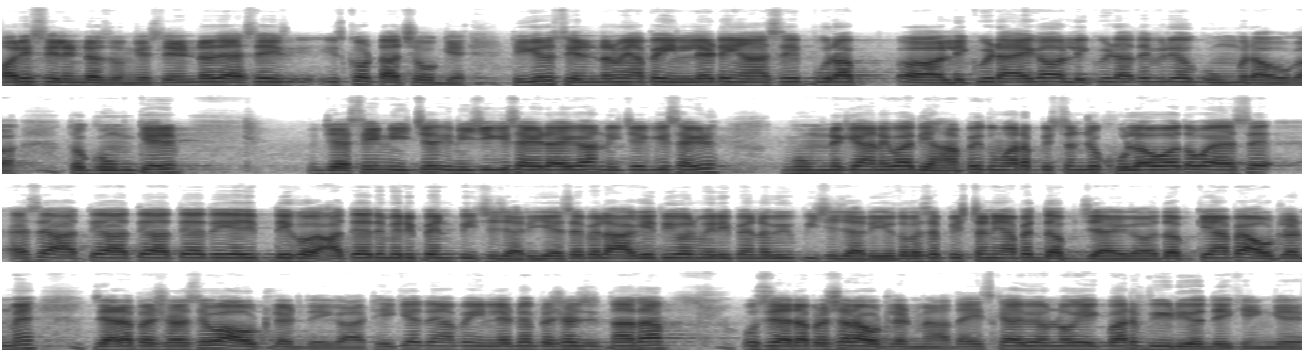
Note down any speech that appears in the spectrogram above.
और ये सिलेंडर्स होंगे। सिलेंडर ऐसे इसको टच हो गए। ठीक है तो सिलेंडर में यहाँ पे इनलेट है, यहाँ से पूरा लिक्विड आएगा और लिक्विड आते फिर घूम रहा होगा। तो घूम के जैसे ही नीचे नीचे की साइड आएगा, नीचे की साइड घूमने के आने के बाद यहाँ पे तुम्हारा पिस्टन जो खुला हुआ था वो ऐसे ऐसे आते आते आते आते देखो, आते आते मेरी पेन पीछे जा रही है। ऐसे पहले आगे थी और मेरी पेन अभी पीछे जा रही है। तो वैसे पिस्टन यहाँ पे दब जाएगा दब के यहाँ पे आउटलेट में ज़्यादा प्रेशर से वो आउटलेट देगा। ठीक है? तो यहाँ पे इनलेट में प्रेशर जितना था उससे ज़्यादा प्रेशर आउटलेट में आता है। इसका भी हम लोग एक बार वीडियो देखेंगे।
